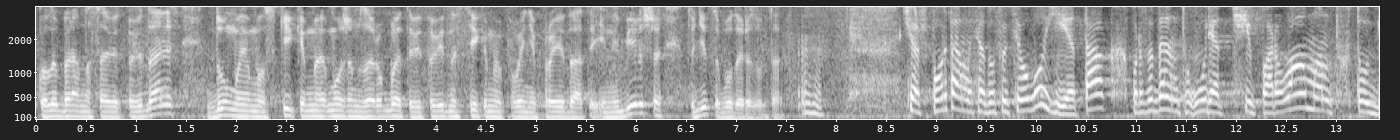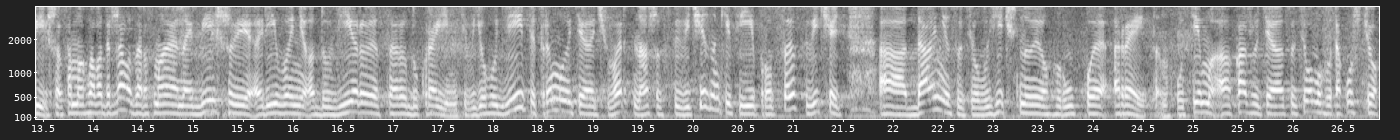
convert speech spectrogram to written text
Коли беремо на себе відповідальність, думаємо, скільки ми можемо заробити, відповідно, стільки ми повинні проїдати і не більше, тоді це буде результат. Що ж, повертаємося до соціології. Так, президент, уряд чи парламент, хто більше? Саме глава держави зараз має найбільший рівень довіри серед українців. Його дії підтримують е, чверть наших співвітчизників. І про це свідчать е, дані соціологічної групи рейтинг. Утім, е, кажуть соціологи також, що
